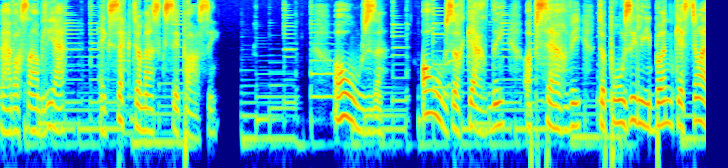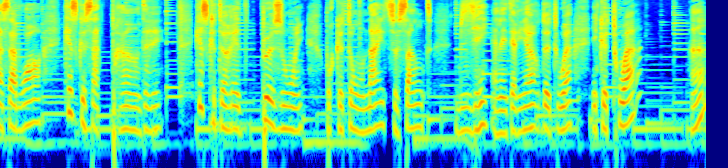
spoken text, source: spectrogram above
Ben, elle va à exactement ce qui s'est passé. Ose, ose regarder, observer, te poser les bonnes questions à savoir qu'est-ce que ça te prendrait, qu'est-ce que tu aurais besoin pour que ton être se sente bien à l'intérieur de toi et que toi, hein,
